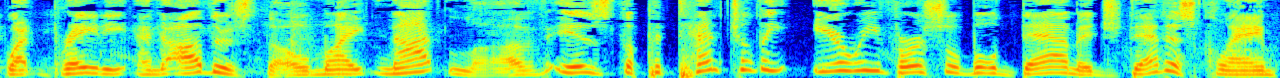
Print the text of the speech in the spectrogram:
What Brady and others, though, might not love is the potentially irreversible damage dentists claim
